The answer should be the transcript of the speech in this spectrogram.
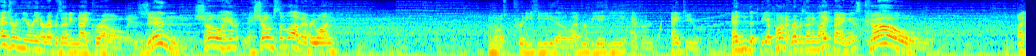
Entering the arena representing Nightcrow is in. Show him, show him some love, everyone. The most pretty he that'll ever be a he ever. Thank you. And the opponent representing Lightfang is Ko! What?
